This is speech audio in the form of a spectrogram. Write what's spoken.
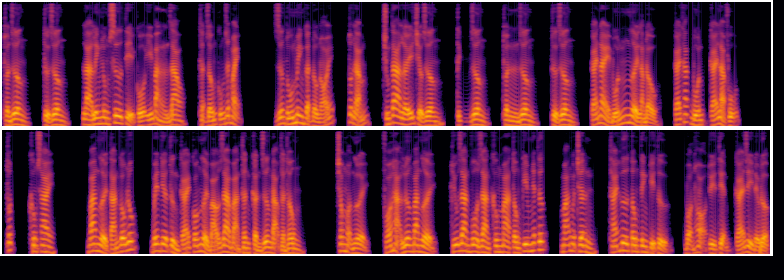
thuần dương, tử dương, là linh lung sư tỷ cố ý bằng giao, thật giống cũng rất mạnh. Dương tú minh gật đầu nói, tốt lắm, chúng ta lấy triều dương, tịch dương, thuần dương, tử dương, cái này bốn người làm đầu, cái khác bốn cái là phụ. Tốt, không sai. Ba người tán gẫu lúc, bên kia từng cái có người báo ra bản thân cần dương đạo thần thông. Trong mọi người, phó hạ lương ba người, hữu gian vô gian không ma tông kim nhất tức, mã nguyệt chân thái hư tông tinh kỳ tử, bọn họ tùy tiện cái gì đều được.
